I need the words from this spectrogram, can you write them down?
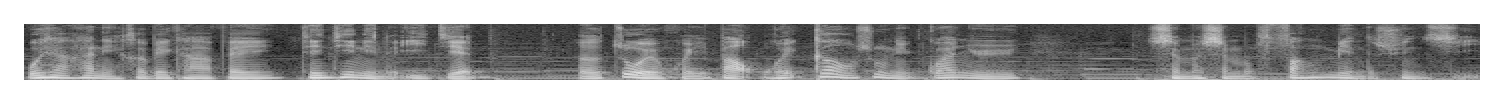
我想和你喝杯咖啡，听听你的意见，而作为回报，我会告诉你关于什么什么方面的讯息，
